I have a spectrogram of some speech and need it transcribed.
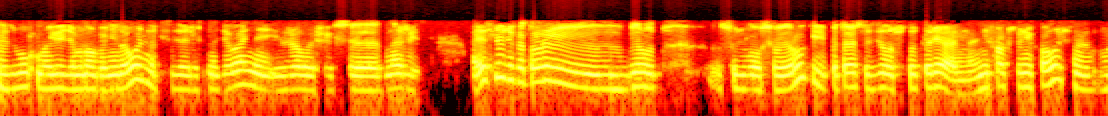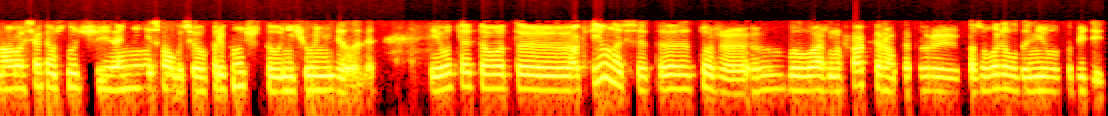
Facebook, мы видим много недовольных, сидящих на диване и жалующихся на жизнь. А есть люди, которые берут судьбу в свои руки и пытаются сделать что-то реальное. Не факт, что у них получится, но во всяком случае они не смогут себя упрекнуть, что ничего не делали. И вот эта вот э, активность, это тоже был важным фактором, который позволил Данилу победить.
